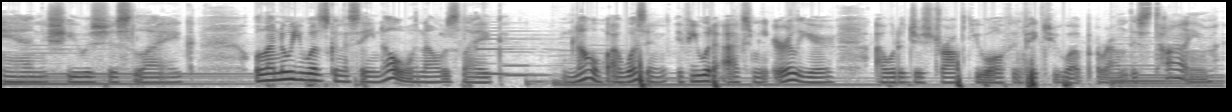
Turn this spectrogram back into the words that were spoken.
And she was just like well i knew you was gonna say no. And i was like no i wasn't. If you would have asked me earlier i would have just dropped you off and picked you up around this time.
